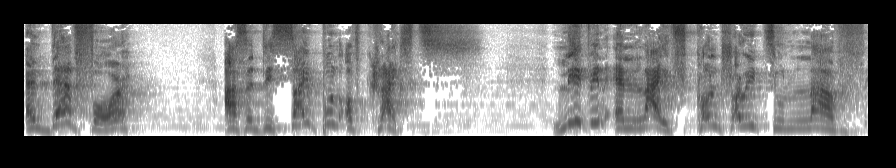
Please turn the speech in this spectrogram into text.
And therefore, as a disciple of Christ's, Living a life contrary to love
